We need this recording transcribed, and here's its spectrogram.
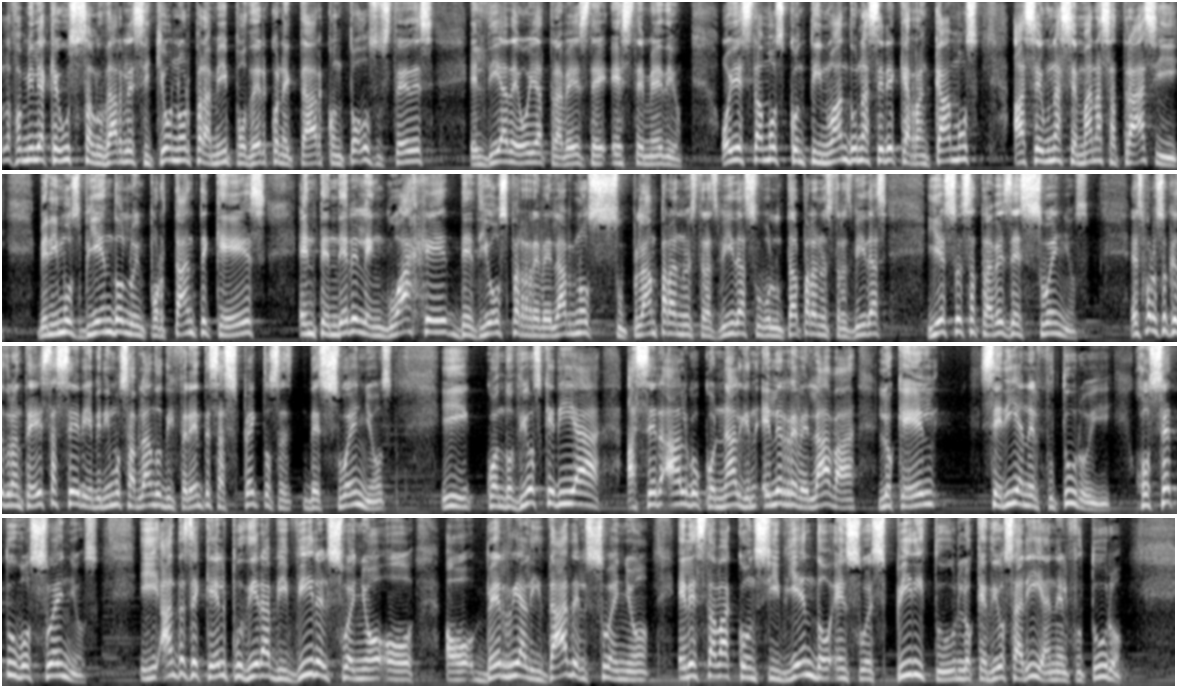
Hola familia, qué gusto saludarles y qué honor para mí poder conectar con todos ustedes el día de hoy a través de este medio. Hoy estamos continuando una serie que arrancamos hace unas semanas atrás y venimos viendo lo importante que es entender el lenguaje de Dios para revelarnos su plan para nuestras vidas, su voluntad para nuestras vidas y eso es a través de sueños. Es por eso que durante esta serie venimos hablando diferentes aspectos de sueños y cuando Dios quería hacer algo con alguien, Él le revelaba lo que Él sería en el futuro. Y José tuvo sueños. Y antes de que él pudiera vivir el sueño o, o, ver realidad el sueño, él estaba concibiendo en su espíritu lo que Dios haría en el futuro.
